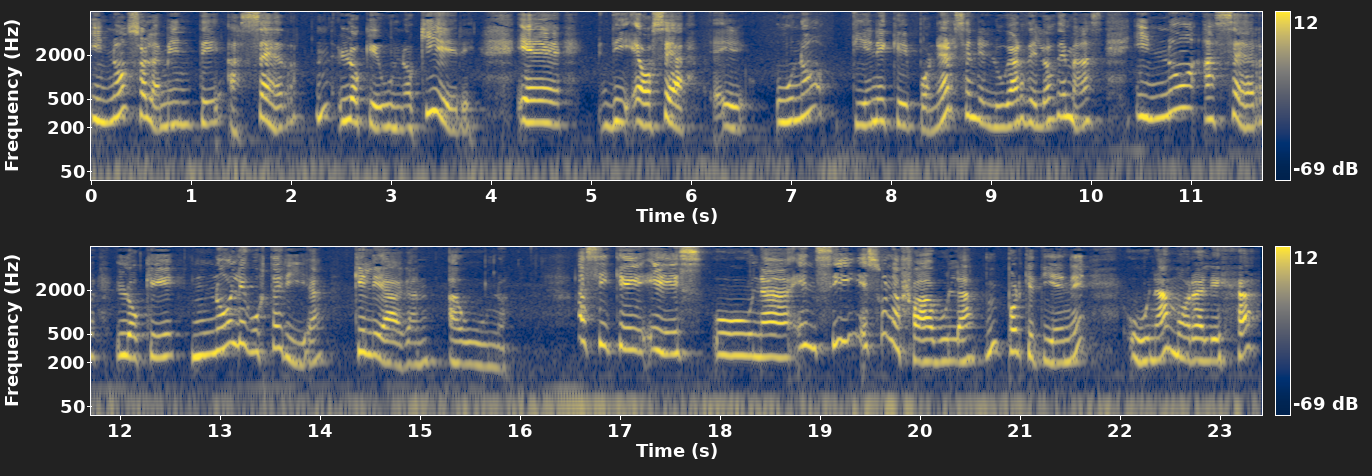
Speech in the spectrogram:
y no solamente hacer lo que uno quiere. Eh, o sea, eh, uno tiene que ponerse en el lugar de los demás y no hacer lo que no le gustaría que le hagan a uno. Así que es una, en sí, es una fábula, porque tiene una moraleja,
